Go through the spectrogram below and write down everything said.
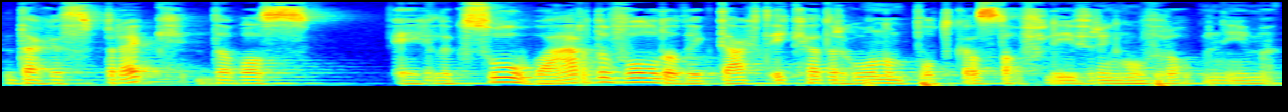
dat gesprek, dat was eigenlijk zo waardevol dat ik dacht, ik ga er gewoon een podcastaflevering over opnemen.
